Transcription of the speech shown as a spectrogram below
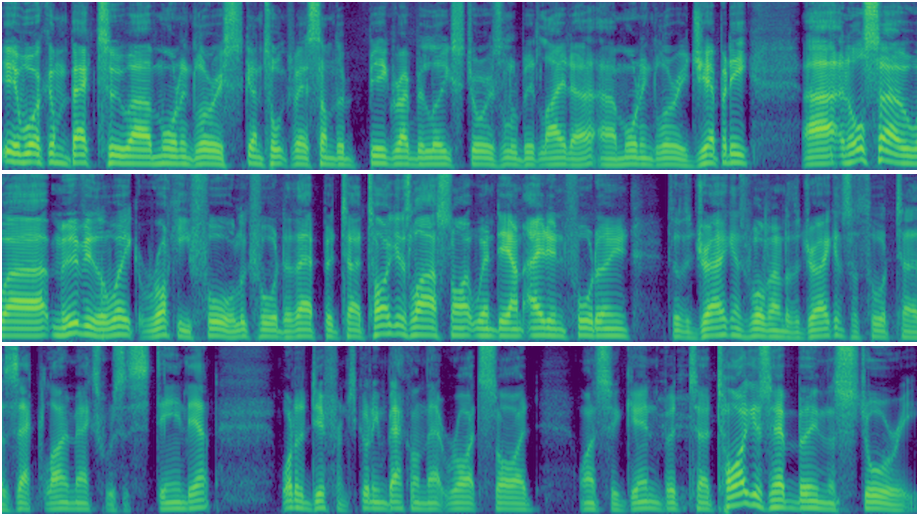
Yeah, welcome back to uh, Morning Glory. Going to talk about some of the big rugby league stories a little bit later. Uh, Morning Glory Jeopardy. Uh, and also, uh, movie of the week, Rocky 4. Look forward to that. But uh, Tigers last night went down 18 14 to the Dragons. Well done to the Dragons. I thought uh, Zach Lomax was a standout. What a difference. Got him back on that right side once again. But Tigers have been the story.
